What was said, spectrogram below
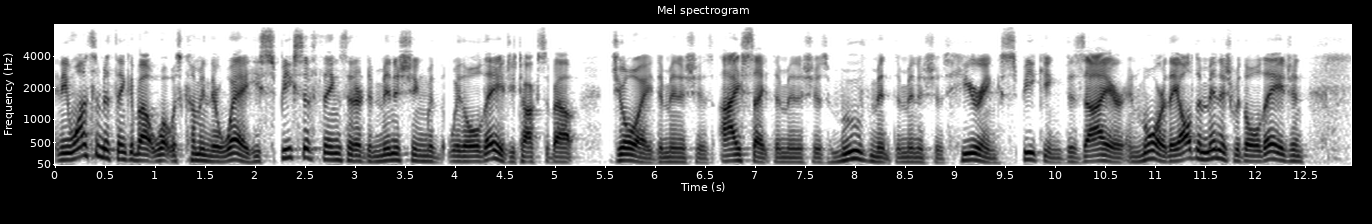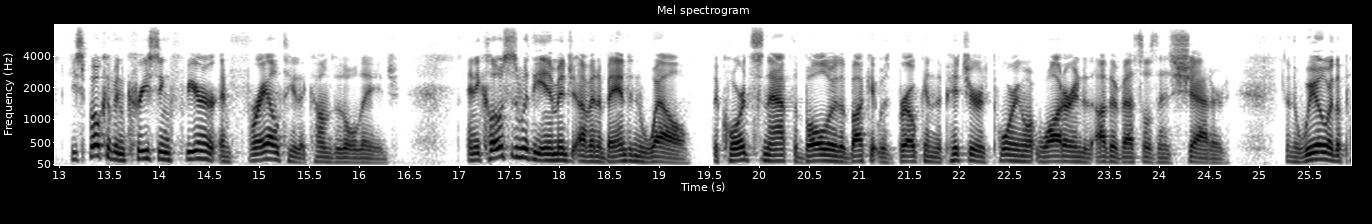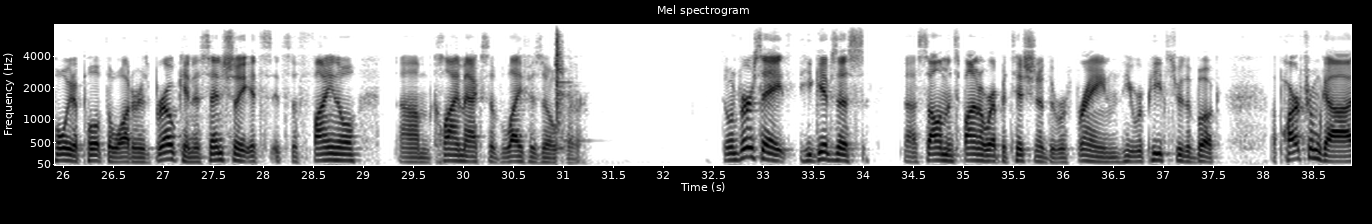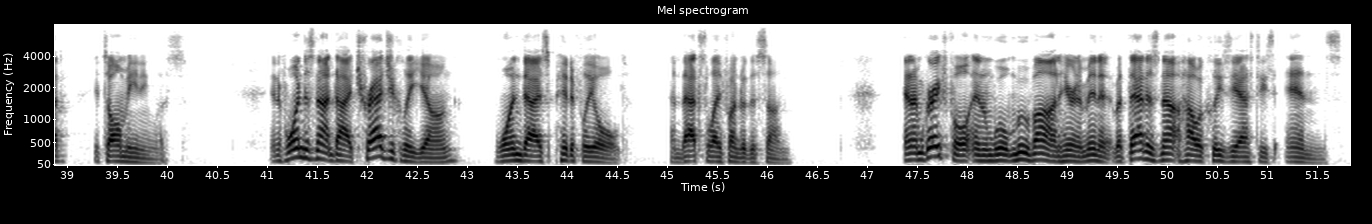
And he wants them to think about what was coming their way. He speaks of things that are diminishing with, with old age. He talks about joy diminishes, eyesight diminishes, movement diminishes, hearing, speaking, desire, and more. They all diminish with old age. And he spoke of increasing fear and frailty that comes with old age. And he closes with the image of an abandoned well. The cord snapped, the bowl or the bucket was broken, the pitcher is pouring water into the other vessels that has shattered, and the wheel or the pulley to pull up the water is broken. Essentially, it's it's the final um, climax of life is over. So in verse 8, he gives us uh, Solomon's final repetition of the refrain. He repeats through the book Apart from God, it's all meaningless. And if one does not die tragically young, one dies pitifully old, and that's life under the sun. And I'm grateful, and we'll move on here in a minute, but that is not how Ecclesiastes ends.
